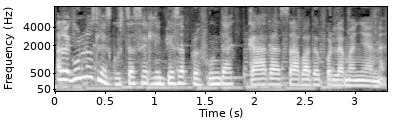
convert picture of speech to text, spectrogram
Algunos les gusta hacer limpieza profunda cada sábado por la mañana.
